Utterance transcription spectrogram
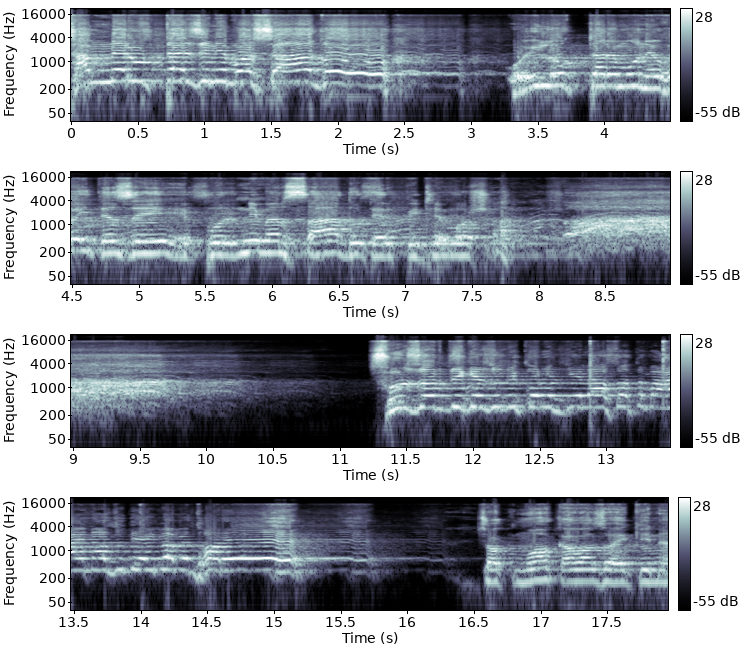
সামনের উটটায় যিনি বসা গো, ওই লোকটার মনে হইতেছে পূর্ণিমার চাঁদ উটের পিঠে বসা। সূর্যের দিকে যদি কোনো গেলাস অথবা আয়না যদি এইভাবে ধরে, চকমক আওয়াজ হয় কিনা?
